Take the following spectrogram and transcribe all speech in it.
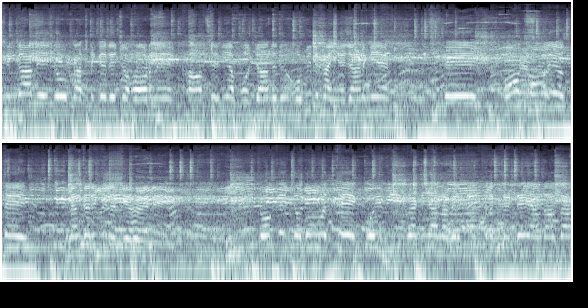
ਸਿੰਘਾਂ ਦੇ ਜੋ ਗੱਤਕੇ ਦੇ ਜੋਹਰ ਨੇ, ਖਾਲਸੇ ਦੀਆਂ ਫੌਜਾਂ ਦੇ ਉਹ ਵੀ ਦਿਖਾਈਆਂ ਜਾਣਗੀਆਂ। ਤੇ ਬਹੁਤ ਥਾਂ ਦੇ ਉੱਤੇ ਲੰਗਰ ਵੀ ਲੱਗੇ ਹੋਏ ਨੇ। ਕਿਉਂਕਿ ਜਦੋਂ ਇੱਥੇ ਕੋਈ ਵੀ ਇਵੈਂਟ ਜਾਂ ਨਗਰ ਕੀਰਤਨ ਕੱਢਿਆ ਜਾਂਦਾ, ਤਾਂ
